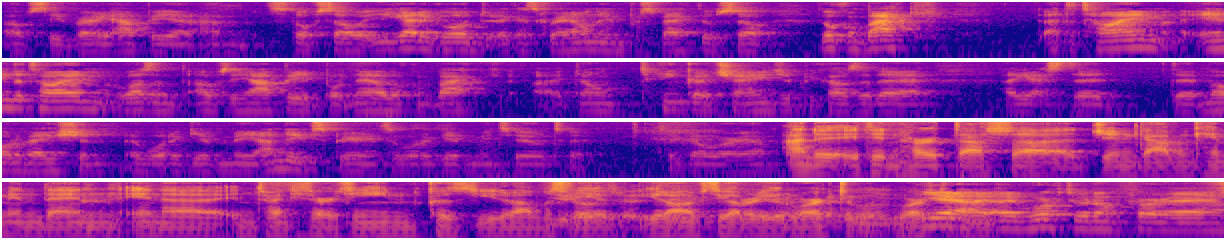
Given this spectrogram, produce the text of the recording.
obviously very happy and stuff. So you get a good, I guess, grounding perspective. So looking back at the time, in the time, wasn't obviously happy, but now looking back, I don't think I'd change it because of the, I guess the the motivation it would have given me and the experience it would have given me too to, to go where I am. And it, it didn't hurt that uh, Jim Gavin came in then in uh, in twenty thirteen because you'd obviously You'd also- you'd obviously already had worked Jim, worked yeah, with I, him. I worked with him for um,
